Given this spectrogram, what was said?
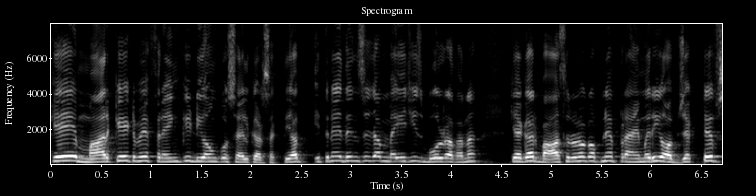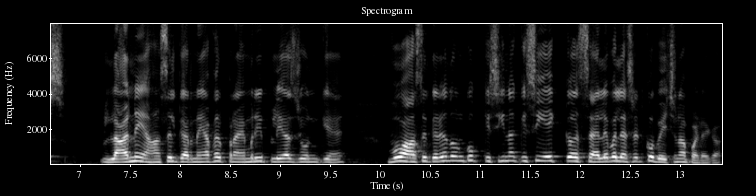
कि मार्केट में फ्रेंकी डियोंग को सेल कर सकती है। अब इतने दिन से जब मैं ये चीज़ बोल रहा था ना कि अगर बार्सिलोना को अपने प्राइमरी ऑब्जेक्टिव्स लाने, हासिल करने या फिर प्राइमरी प्लेयर्स जो उनके हैं, वो हासिल करें तो उनको किसी ना किसी एक सेलेबल एसेट को बेचना पड़ेगा।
